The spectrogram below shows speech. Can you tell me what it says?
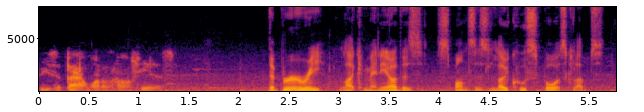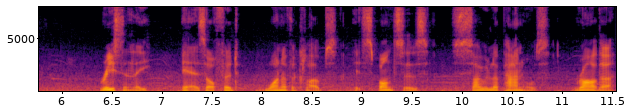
is about one and a half years. The brewery, like many others, sponsors local sports clubs. Recently, it has offered one of the clubs it sponsors solar panels rather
